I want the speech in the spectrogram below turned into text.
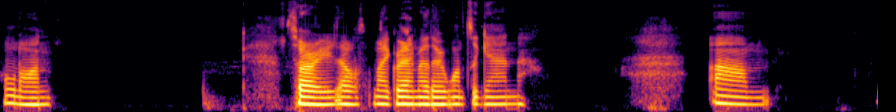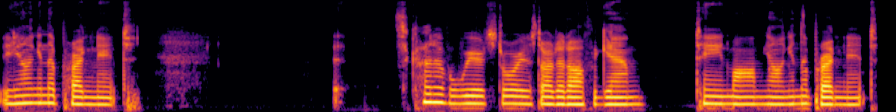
Hold on. Sorry, that was my grandmother once again. Um, The Young and the Pregnant it's kind of a weird story to start it off again. Teen mom, young, and the pregnant.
